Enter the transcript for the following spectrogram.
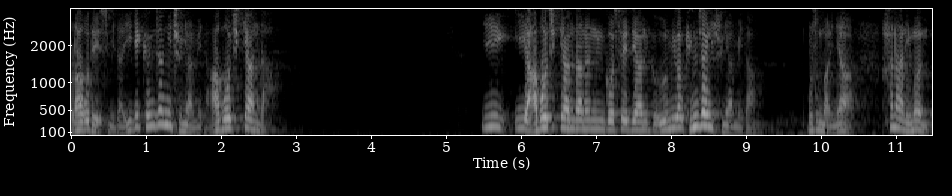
라고 되어 있습니다. 이게 굉장히 중요합니다. 아버지께 한다. 이, 이 아버지께 한다는 것에 대한 그 의미가 굉장히 중요합니다. 무슨 말이냐? 하나님은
